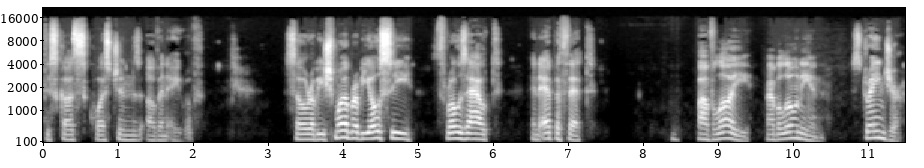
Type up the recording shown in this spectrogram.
discuss questions of an Eruv? So Rabbi Yishmael Rabbi Yossi throws out an epithet, Bavlai, Babylonian, stranger.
